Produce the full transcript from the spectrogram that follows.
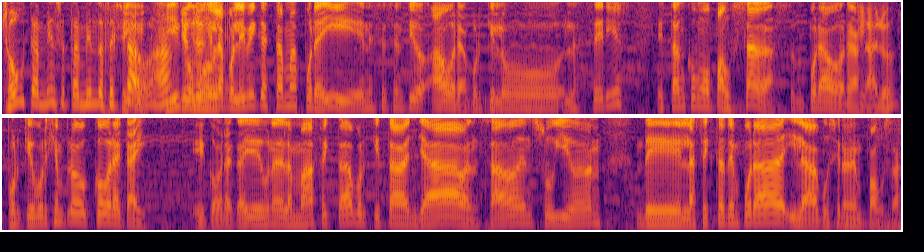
show también se están viendo afectados. Sí, ¿ah? sí. Yo como- creo que la polémica está más por ahí, en ese sentido, ahora, porque lo- las series están como pausadas por ahora. Claro. Porque, por ejemplo, Cobra Kai. Eh, Cobra Kai es una de las más afectadas porque estaban ya avanzados en su guion de la sexta temporada y la pusieron en pausa.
